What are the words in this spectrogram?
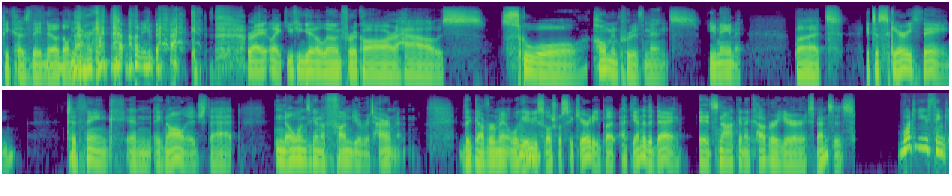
because they know they'll never get that money back. right? Like you can get a loan for a car, a house, school, home improvements, you name it. But it's a scary thing to think and acknowledge that no one's going to fund your retirement the government will mm-hmm. give you mm-hmm. social security, but at the end of the day, it's not going to cover your expenses. What do you think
